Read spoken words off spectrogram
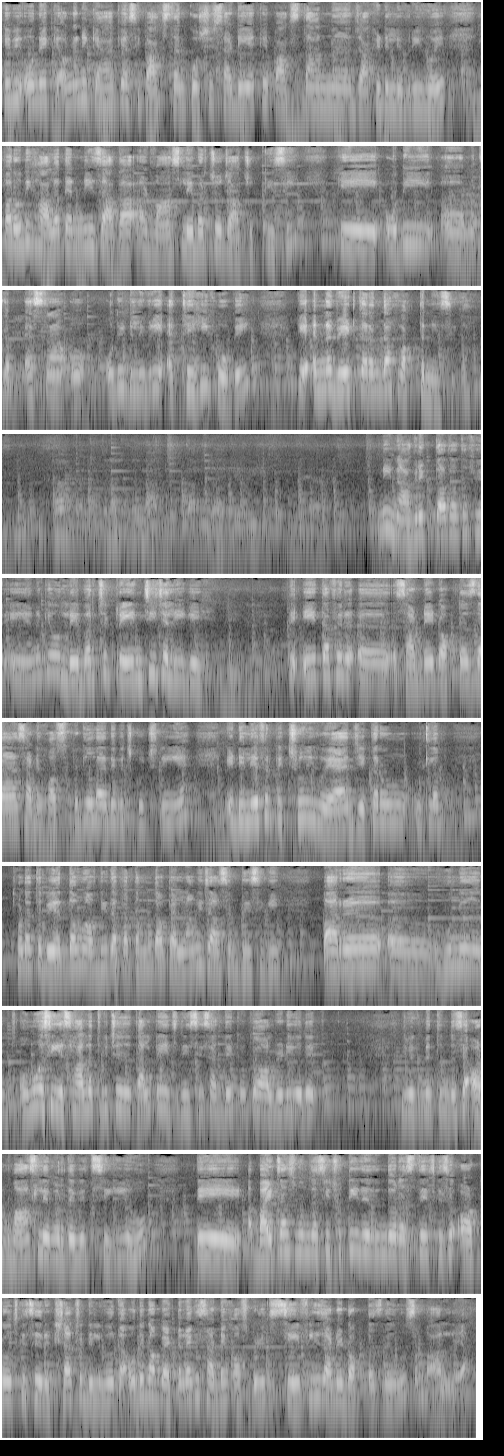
ਕਿ ਵੀ ਉਹਨੇ ਉਹਨਾਂ ਨੇ ਕਿਹਾ ਕਿ ਅਸੀਂ ਪਾਕਿਸਤਾਨ ਕੋਸ਼ਿਸ਼ ਸਾਡੀ ਹੈ ਕਿ ਪਾਕਿਸਤਾਨ ਜਾ ਕੇ ਡਿਲੀਵਰੀ ਹੋਏ ਪਰ ਉਹਦੀ ਹਾਲਤ ਇੰਨੀ ਜ਼ਿਆਦਾ ਐਡਵਾਂਸ ਲੇਬਰ ਚੋਂ ਜਾ ਚੁੱਕੀ ਸੀ ਕਿ ਉਹਦੀ ਅਹ, ਮਤਲਬ ਇਸ ਤਰ੍ਹਾਂ ਉਹ- ਉਹਦੀ ਡਿਲੀਵਰੀ ਇੱਥੇ ਹੀ ਹੋ ਗਈ ਕਿ ਇੰਨਾ ਵੇਟ ਕਰਨ ਦਾ ਵਕਤ ਨਹੀਂ ਸੀਗਾ। ਨਹੀਂ, ਨਾਗਰਿਕਤਾ ਦਾ ਤਾਂ ਫਿਰ ਇਹ ਹੈ ਨਾ ਕਿ ਉਹ ਲੇਬਰ 'ਚ ਟ੍ਰੇਨ 'ਚ ਹੀ ਚਲੀ ਗਈ। ਤੇ ਇਹ ਤਾਂ ਫਿਰ ਸਾਡੇ ਡਾਕਟਰਸ ਦਾ ਸਾਡੇ ਹਸਪੀਟਲ ਦਾ ਇਹਦੇ ਵਿੱਚ ਕੁਝ ਨਹੀਂ ਹੈ। ਇਹ ਡਿਲੇ ਫਿਰ ਪਿੱਛੋਂ ਹੀ ਹੋਇਆ ਜੇਕਰ ਉਹ ਮਤਲਬ ਥੋੜਾ ਤਬੀਅਤ ਦਾ ਉਹਨੂੰ ਆਪਦੀ ਦਾ ਪਤਾ ਹੁੰਦਾ, ਉਹ ਪਹਿਲਾਂ ਵੀ ਜਾ ਸਕਦੀ ਸੀਗੀ। ਪਰ ਹੁਣ ਉਹਨੂੰ ਅਸੀਂ ਇਸ ਹਾਲਤ ਵਿੱਚ ਕੱਲ ਭੇਜ ਨਹੀਂ ਸੀ ਸਕਦੇ ਕਿਉਂਕਿ ਆਲਰੇਡੀ ਉਹਦੇ, ਜਿਵੇਂ ਕਿ ਮੈਂ ਤੁਹਾਨੂੰ ਦੱਸਿਆ ਐਡਵਾਂਸ ਲੇਬਰ ਦੇ ਵਿੱਚ ਸੀਗੀ ਉਹ। ਤੇ ਬਾਈ ਚਾਂਸ ਹੁਣ ਅਸੀਂ ਛੁੱਟੀ ਦੇ ਦਿੰਦੇ ਰਸਤੇ 'ਚ ਕਿਸੇ ਆਟੋ 'ਚ ਕਿਸੇ ਰਿਕਸ਼ਾ 'ਚ ਡਿਲੀਵਰ ਕਰ ਉਹਦੇ ਨਾਲ ਬੈਟਰ ਹੈ ਕਿ ਸਾਡੇ ਹਸਪੀਟਲ 'ਚ ਸੇਫਲੀ ਸਾਡੇ ਡਾਕਟਰਸ ਨੇ ਉਹਨੂੰ ਸੰਭਾਲ ਲਿਆ।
